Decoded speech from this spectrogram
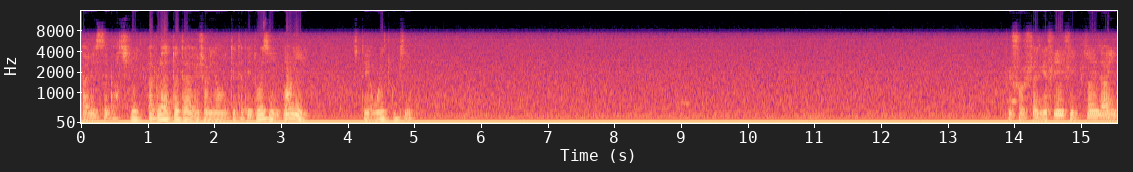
Allez, c'est parti. Hop là, toi, j'ai envie de te taper. Toi aussi. Oh oui. Je t'ai roulé coup de pied. Plus chaud, je gaffe, les flics, putain, ils arrivent.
